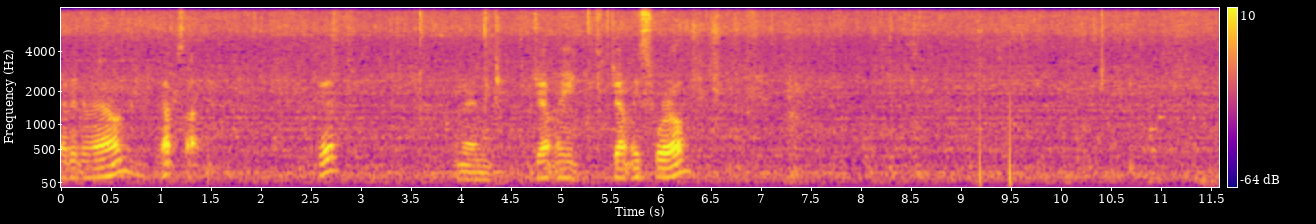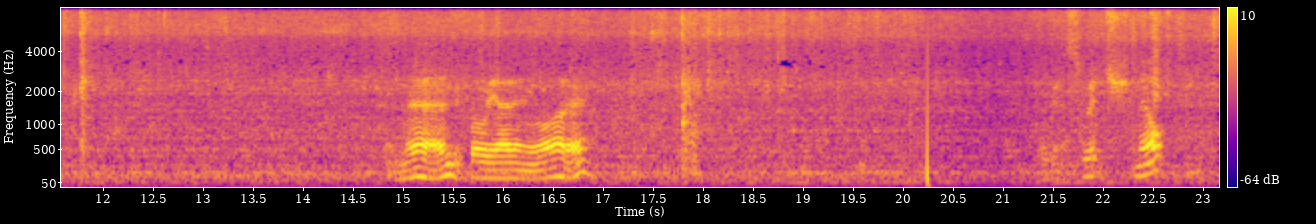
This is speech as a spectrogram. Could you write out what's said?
Cut it around. Up. Good. And then gently, gently swirl. And then, before we add any water, we're going to switch milt.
